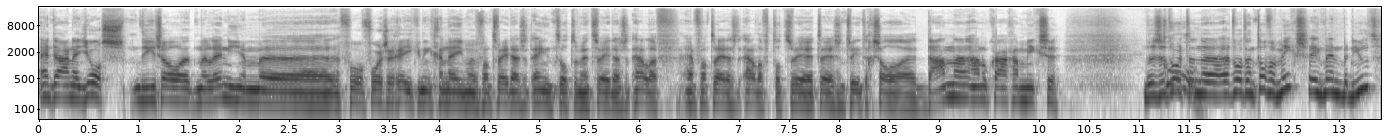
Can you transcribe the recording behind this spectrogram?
En daarna Jos, die zal het Millennium eh, voor, voor zijn rekening gaan nemen van 2001 tot en met 2011. En van 2011 tot 2020 zal eh, Daan eh, aan elkaar gaan mixen. Dus het, Cool. wordt een, eh, het wordt een toffe mix. Ik ben benieuwd.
